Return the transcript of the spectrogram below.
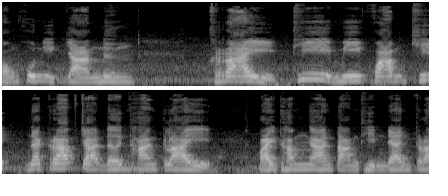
ของคุณอีกอย่างหนึ่ง ใครที่มีความคิดนะครับจะเดินทางไกล ไปทำงานต่างถิ่นแดนไกล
